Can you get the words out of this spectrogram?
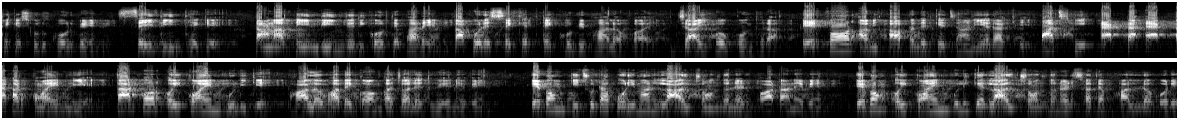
থেকে শুরু করবেন, সেই দিন থেকে টানা তিন দিন যদি করতে পারেন, তাহলে সেক্ষেত্রে খুবই ভালো হয়। যাই হোক বন্ধুরা, এরপর আমি আপনাদেরকে জানিয়ে রাখি, পাঁচটি একটা এক টাকার কয়েন নিয়ে তারপর ওই কয়েনগুলিকে ভালোভাবে গঙ্গা জলে ধুয়ে নেবেন এবং কিছুটা পরিমাণ লাল চন্দনের বাটা নেবেন। এবং ওই কয়েনগুলিকে লাল চন্দনের সাথে ভালো করে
